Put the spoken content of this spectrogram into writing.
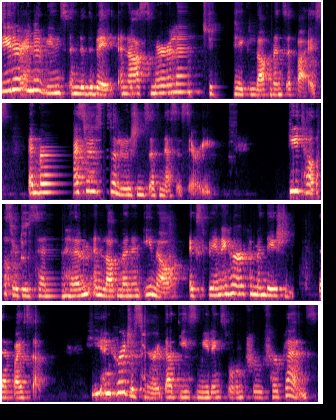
Satre intervenes in the debate and asks Marilyn to take Loveman's advice and revise her solutions if necessary. He tells her to send him and Loveman an email explaining her recommendation step by step. He encourages her that these meetings will improve her plans,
